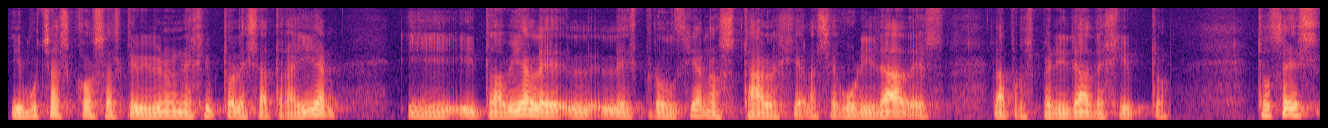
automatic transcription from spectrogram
Y muchas cosas que vivieron en Egipto les atraían y, todavía les producía nostalgia, las seguridades, la prosperidad de Egipto. Entonces,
